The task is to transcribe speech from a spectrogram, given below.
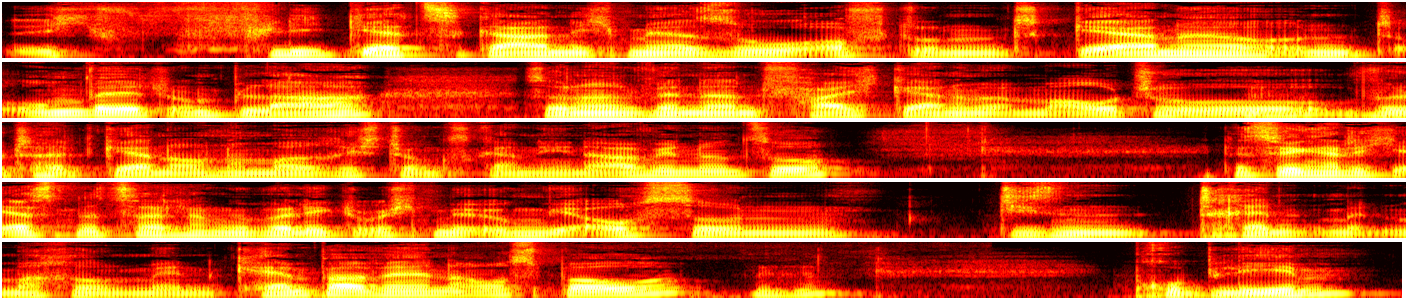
ich fliege jetzt gar nicht mehr so oft und gerne und Umwelt und bla, sondern wenn, dann fahre ich gerne mit dem Auto, Mhm. wird halt gerne auch noch mal Richtung Skandinavien und so. Deswegen hatte ich erst eine Zeit lang überlegt, ob ich mir irgendwie auch so einen, diesen Trend mitmache und mir einen Campervan ausbaue. Mhm. Problem,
